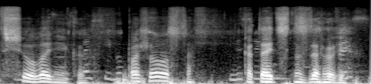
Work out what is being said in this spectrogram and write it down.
Все, ладненько. Спасибо. Пожалуйста, катайтесь на здоровье. свидания.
